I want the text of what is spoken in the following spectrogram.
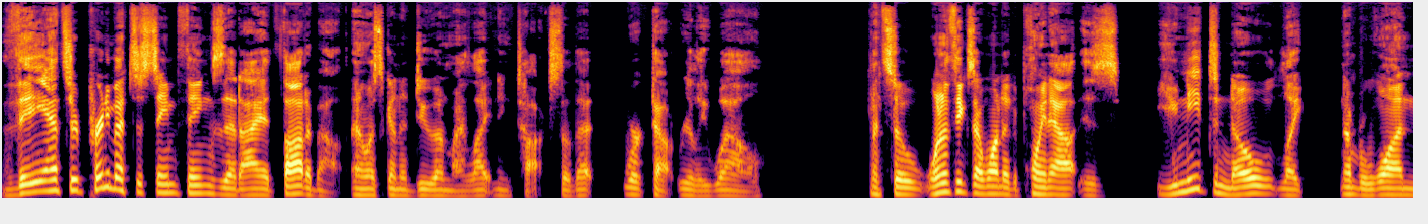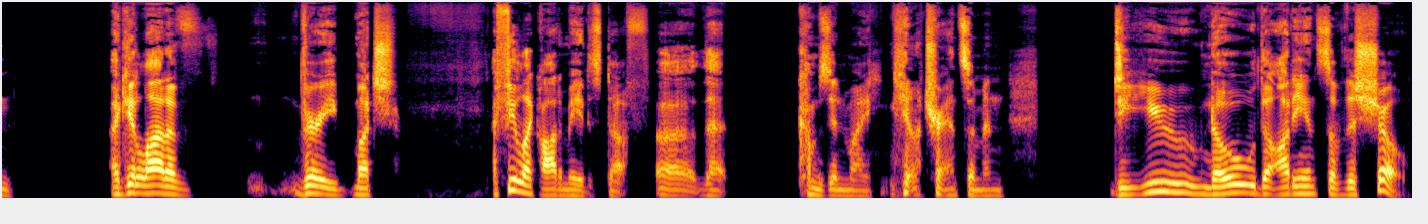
they answered pretty much the same things that I had thought about and was going to do on my lightning talk. So that worked out really well. And so one of the things I wanted to point out is you need to know, like, number one, I get a lot of very much, I feel like automated stuff uh, that comes in my, you know, transom. And do you know the audience of this show?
